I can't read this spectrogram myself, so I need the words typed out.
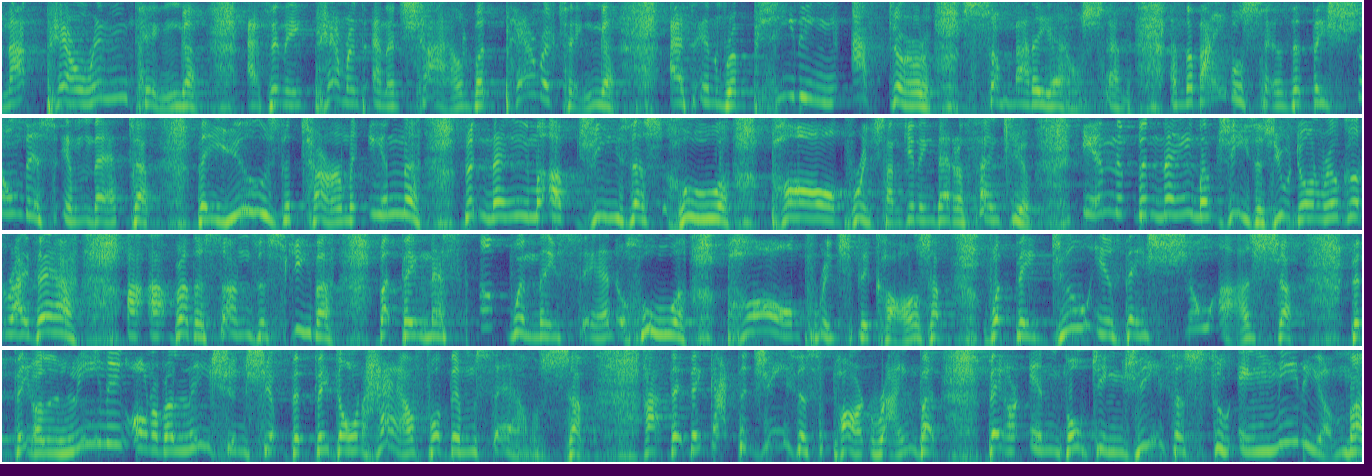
not parenting as in a parent and a child, but parenting as in repeating after somebody else. And, and the Bible says that they show this in that uh, they use the term in the name of Jesus who Paul preached. I'm getting better, thank you. In the name of Jesus. You were doing real good right there, uh, uh, brother, sons of Sceva. But they messed up when they said who Paul preached because what they do is they show us that they are leaning on a relationship that they don't have for themselves. Uh, they, they got the Jesus part right, but they are invoking Jesus through a medium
